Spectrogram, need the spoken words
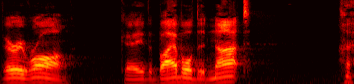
Very wrong. Okay, the Bible did not.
